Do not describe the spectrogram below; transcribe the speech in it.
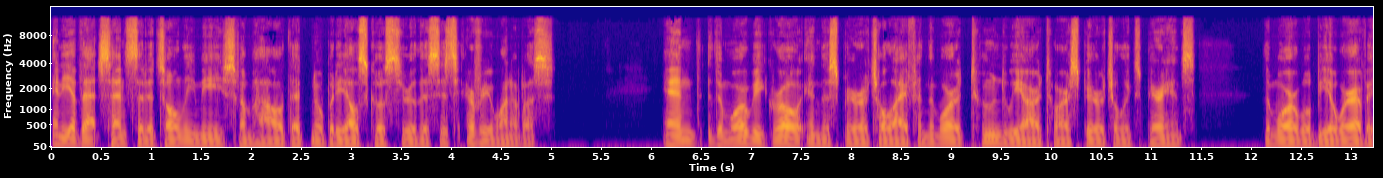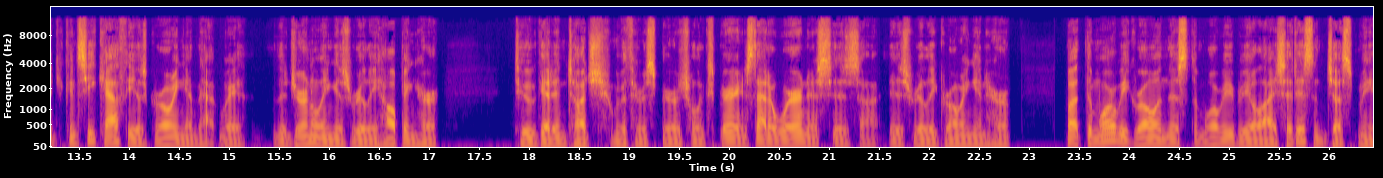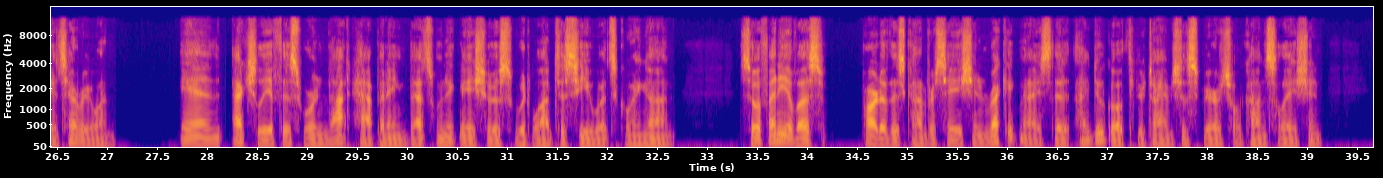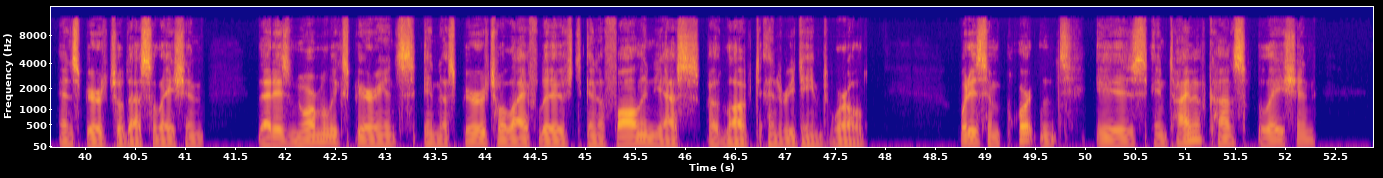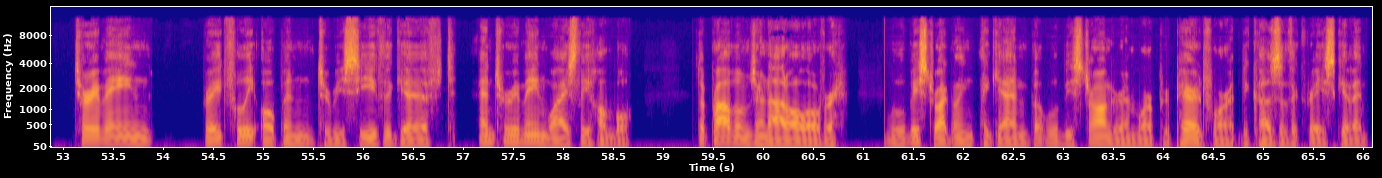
Any of that sense that it's only me somehow, that nobody else goes through this, it's every one of us. And the more we grow in the spiritual life and the more attuned we are to our spiritual experience, the more we'll be aware of it. You can see Kathy is growing in that way. The journaling is really helping her to get in touch with her spiritual experience. That awareness is uh, is really growing in her. But the more we grow in this, the more we realize it isn't just me, it's everyone. And actually, if this were not happening, that's when Ignatius would want to see what's going on. So if any of us part of this conversation recognize that I do go through times of spiritual consolation and spiritual desolation. That is normal experience in a spiritual life lived in a fallen, yes, but loved and redeemed world. What is important is in time of consolation to remain gratefully open to receive the gift and to remain wisely humble. The problems are not all over. We'll be struggling again, but we'll be stronger and more prepared for it because of the grace given.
